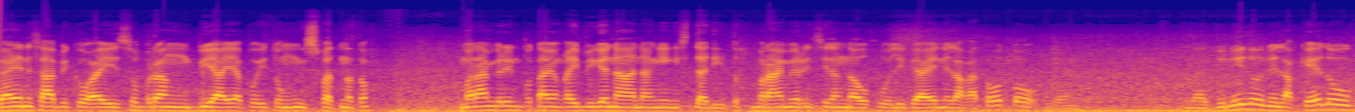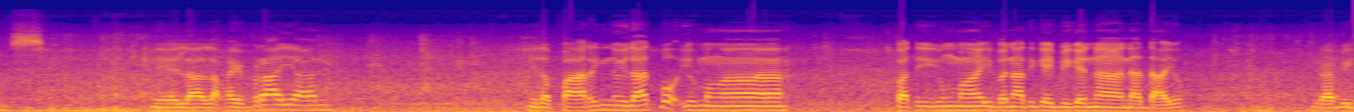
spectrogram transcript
Gaya na sabi ko ay sobrang biyaya po itong spot na to. Marami rin po tayong kaibigan na nangingisda dito. Marami rin silang nahuhuli gaya nila Katoto, yan. nila Junilo, nila Kellogg's, nila Lakay Brian, nila Paring Noy, lahat po yung mga pati yung mga iba nating kaibigan na nadayo. Grabe.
